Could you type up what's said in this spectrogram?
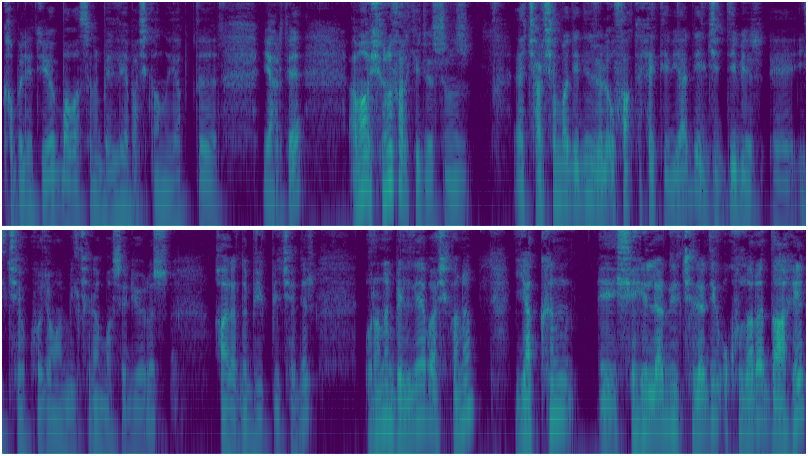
kabul ediyor. Babasının belediye başkanlığı yaptığı yerde. Ama şunu fark ediyorsunuz. E, Çarşamba dediğiniz öyle ufak tefek bir yer değil. Ciddi bir e, ilçe, kocaman bir ilçeden bahsediyoruz. Halen de büyük bir ilçedir. Oranın belediye başkanı yakın e, şehirlerde, ilçelerdeki okullara dahi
